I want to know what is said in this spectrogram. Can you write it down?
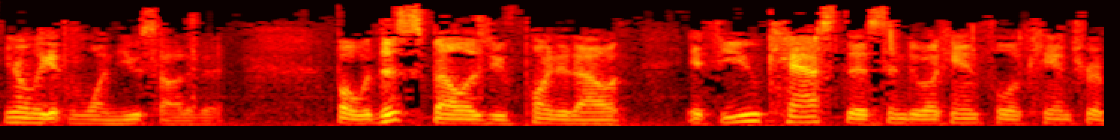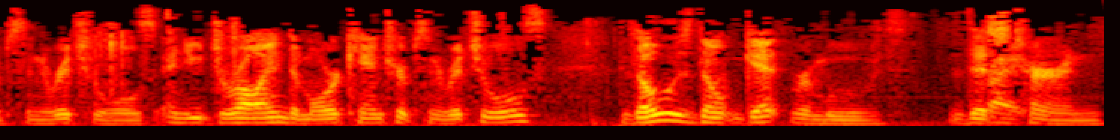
you're only getting one use out of it. But with this spell, as you've pointed out, if you cast this into a handful of cantrips and rituals, and you draw into more cantrips and rituals, those don't get removed this Right. turn.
